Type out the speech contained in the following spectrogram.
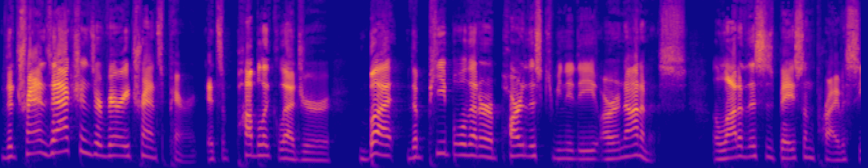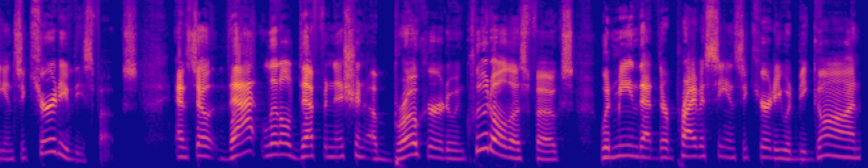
the transactions are very transparent. It's a public ledger, but the people that are a part of this community are anonymous. A lot of this is based on privacy and security of these folks. And so that little definition of broker to include all those folks would mean that their privacy and security would be gone,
